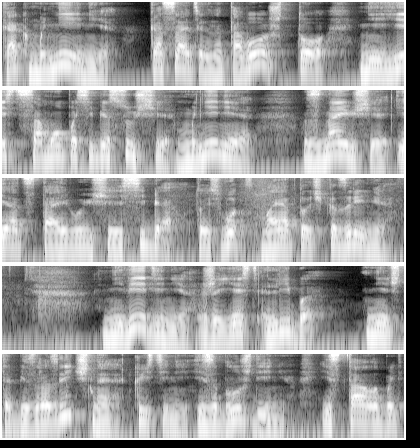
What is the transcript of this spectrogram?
как мнение касательно того, что не есть само по себе сущее. Мнение, знающее и отстаивающее себя. То есть вот моя точка зрения. Неведение же есть либо нечто безразличное к истине и заблуждению, и стало быть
